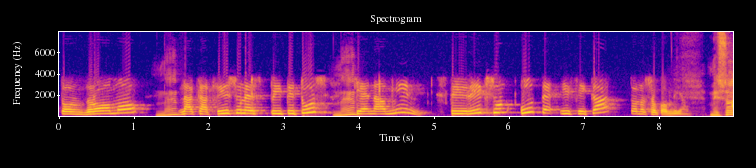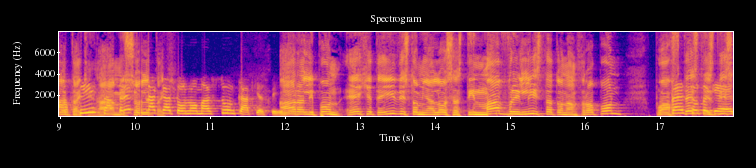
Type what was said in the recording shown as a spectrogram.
τον δρόμο ναι. να καθίσουν σπίτι τους ναι. και να μην στηρίξουν ούτε ηθικά το νοσοκομείο. Μισό λεπτάκι. Αυτοί θα πρέπει να κατονομαστούν κάποια στιγμή. Άρα λοιπόν έχετε ήδη στο μυαλό σας την μαύρη λίστα των ανθρώπων που αυτές τις δις...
